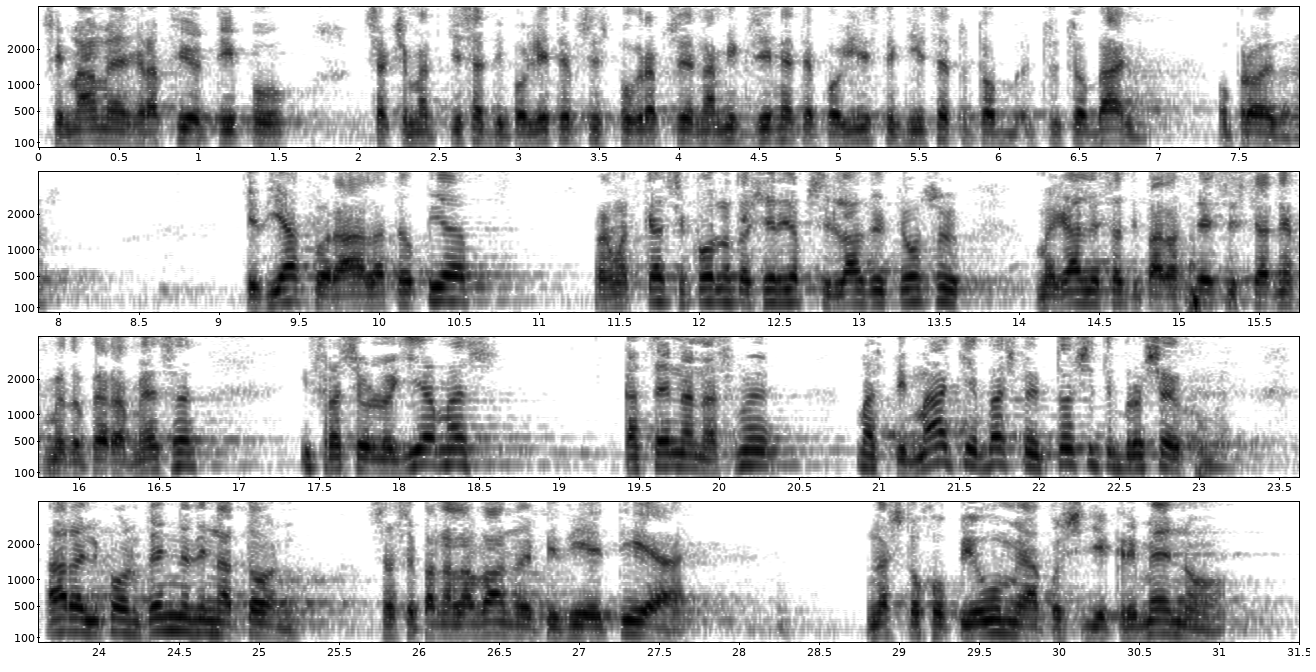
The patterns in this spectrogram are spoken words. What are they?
Θυμάμαι γραφείο τύπου της αξιωματικής αντιπολίτευσης που έγραψε να μην ξύνεται πολύ στην κλίτσα του, του Τσομπάνη, ο πρόεδρος. Και διάφορα άλλα τα οποία πραγματικά σηκώνω τα χέρια ψηλά διότι όσο μεγάλες αντιπαραθέσεις και αν έχουμε εδώ πέρα μέσα η φρασιολογία μας καθέναν ας πούμε μας τιμά και εν πάση περιπτώσει την προσέχουμε. Άρα λοιπόν δεν είναι δυνατόν, σας επαναλαμβάνω, επί διετία να στοχοποιούμε από συγκεκριμένο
